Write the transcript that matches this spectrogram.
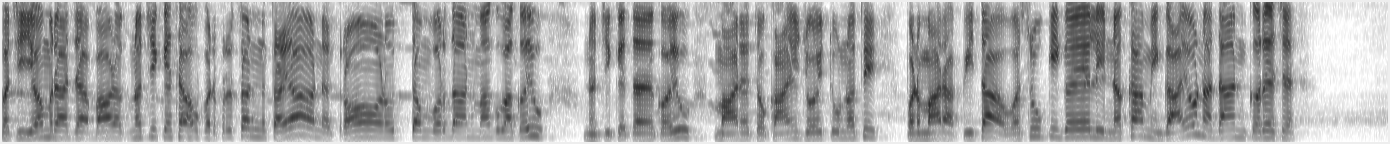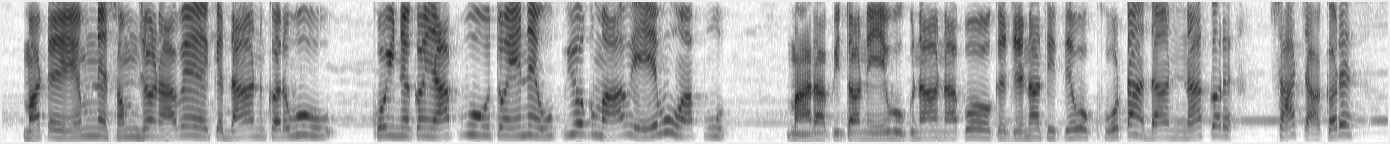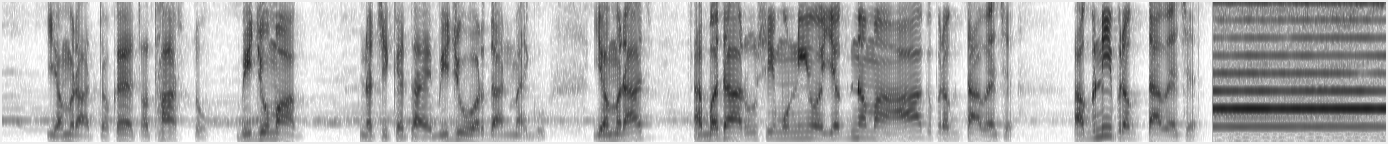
પછી યમરાજા બાળક નચિકેતા ઉપર પ્રસન્ન થયા અને ત્રણ ઉત્તમ વરદાન માગવા કહ્યું. નચિકેતાએ કહ્યું, મારે તો કાંઈ જોઈતું નથી. પણ મારા પિતા વસુકી ગયેલી નકામી ગાયોના દાન કરે છે. માટે એમને સમજણ આવે કે દાન કરવું, કોઈને કંઈ આપવું, તો એને ઉપયોગમાં આવે એવું આપવું. મારા પિતાને એવું જ્ઞાન આપો કે જેનાથી તેઓ ખોટા દાન ના કરે, સાચા કરે. યમરાજ તો કહે, તથાસ્તુ, બીજું માગ. નચિકેતાએ બીજું વરદાન માગ્યું. યમરાજ આ બધા ઋષિ મુનિઓ યજ્ઞમાં આગ પ્રગટાવે છે. અગ્નિ પ્રગટાવે છે.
